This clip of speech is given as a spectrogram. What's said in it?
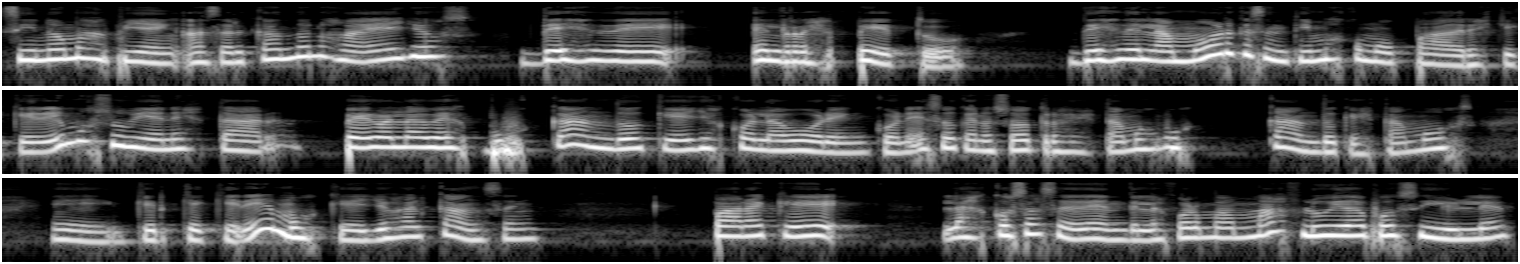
sino más bien acercándonos a ellos desde el respeto, desde el amor que sentimos como padres, que queremos su bienestar, pero a la vez buscando que ellos colaboren con eso que nosotros estamos buscando, que estamos, eh, que, que queremos que ellos alcancen, para que las cosas se den de la forma más fluida posible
